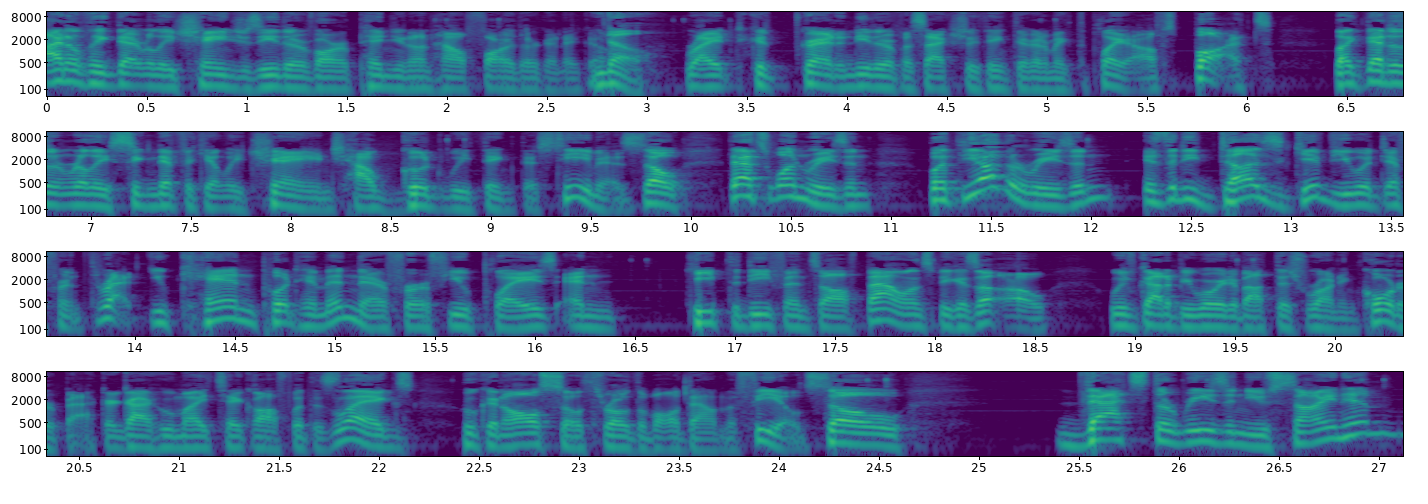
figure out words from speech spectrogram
I don't think that really changes either of our opinion on how far they're going to go. No. right? 'Cause Granted, neither of us actually think they're going to make the playoffs, but like that doesn't really significantly change how good we think this team is. So that's one reason. But the other reason is that he does give you a different threat. You can put him in there for a few plays and keep the defense off balance because, uh oh, we've got to be worried about this running quarterback, a guy who might take off with his legs, who can also throw the ball down the field. So that's the reason you sign him.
